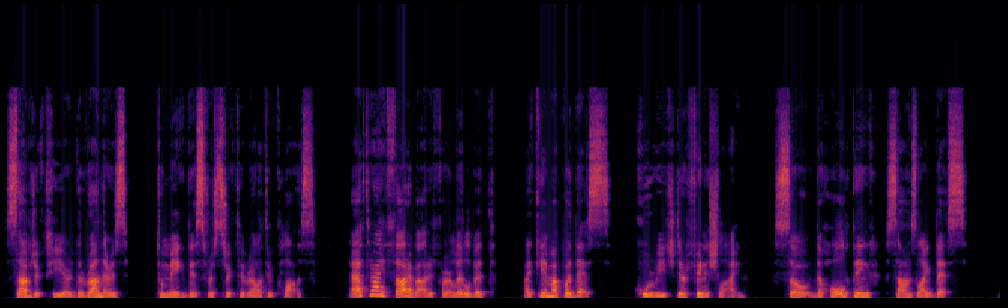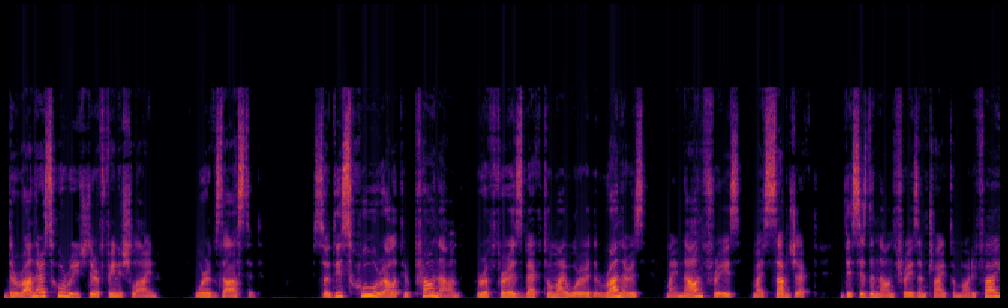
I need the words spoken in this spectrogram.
subject here, the runners, to make this restrictive relative clause. After I thought about it for a little bit, I came up with this, who reached their finish line. So the whole thing sounds like this. The runners who reached their finish line were exhausted. So this who relative pronoun refers back to my word runners, my noun phrase, my subject. This is the noun phrase I'm trying to modify,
